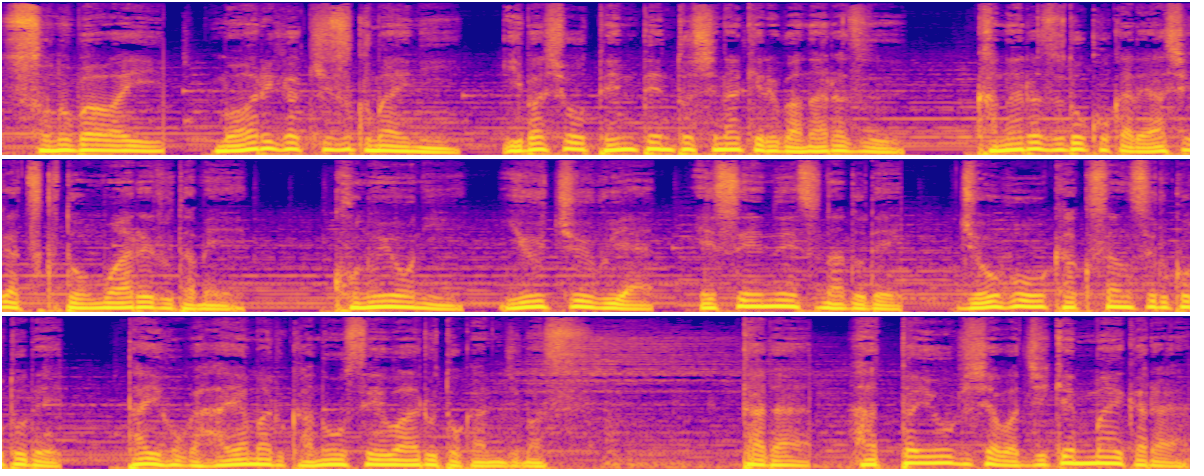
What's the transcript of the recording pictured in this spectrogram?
その場合、周りが気づく前に居場所を転々としなければならず、必ずどこかで足がつくと思われるため、このように YouTube や SNS などで情報を拡散することで逮捕が早まる可能性はあると感じます。ただ、八田容疑者は事件前から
